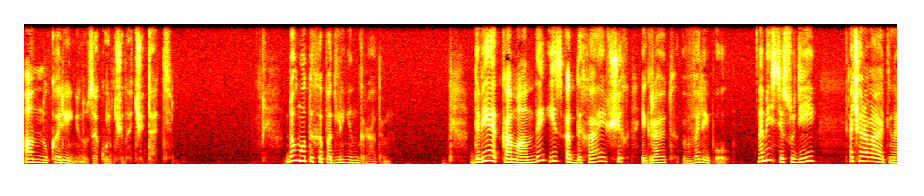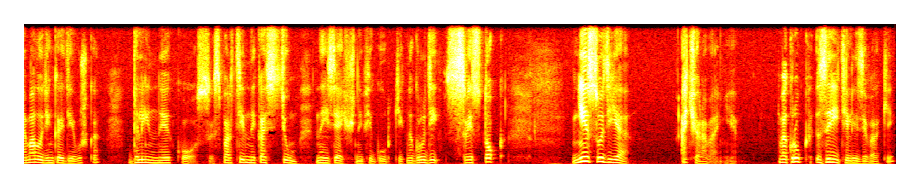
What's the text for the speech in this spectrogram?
Анну Каренину закончила читать. Дом отдыха под Ленинградом. Две команды из отдыхающих играют в волейбол. На месте судьи очаровательная молоденькая девушка, длинные косы, спортивный костюм на изящной фигурке, на груди свисток. Не судья, очарование. Вокруг зрители зеваки.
